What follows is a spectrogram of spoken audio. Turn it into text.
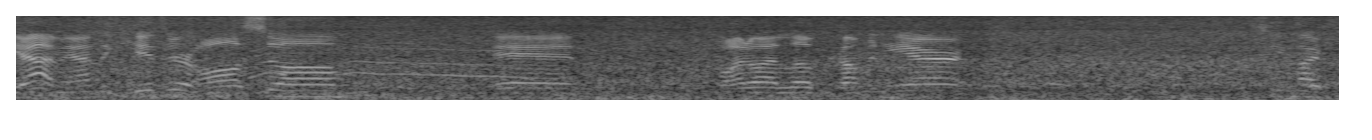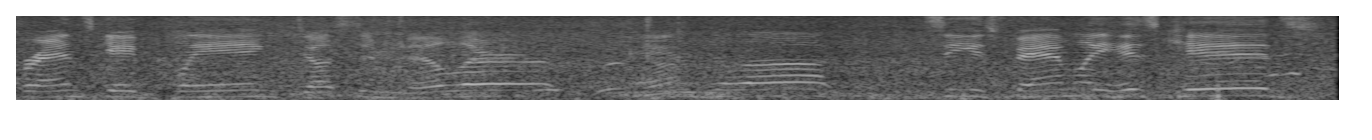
yeah, man, the kids are awesome. And why do I love coming here? See my friends, Gabe Kling, Justin Miller, Angela. See his family, his kids.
